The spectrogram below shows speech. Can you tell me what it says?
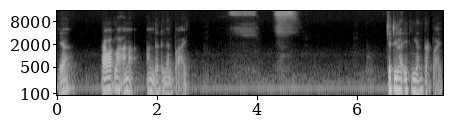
Ya, rawatlah anak Anda dengan baik. Jadilah ibu yang terbaik.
